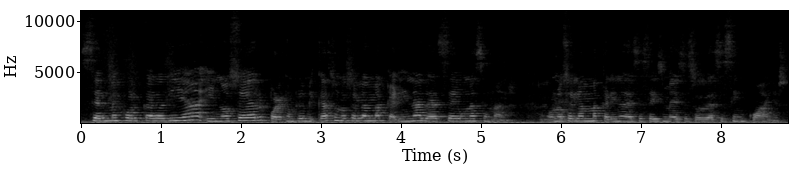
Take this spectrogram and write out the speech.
ser mejor cada día y no ser, por ejemplo, en mi caso, no ser la Macarina de hace una semana, o no ser la Macarina de hace seis meses o de hace cinco años.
